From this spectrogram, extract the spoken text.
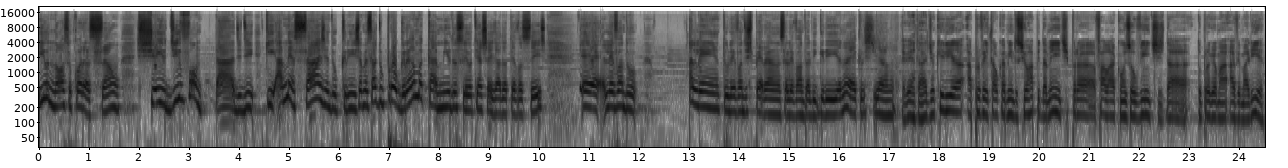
e o nosso coração cheio de vontade de que a mensagem do Cristo, a mensagem do programa Caminho do Senhor tenha chegado até vocês, é, levando alento, levando esperança, levando alegria, não é, Cristiano? É verdade. Eu queria aproveitar o caminho do Senhor rapidamente para falar com os ouvintes da, do programa Ave Maria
